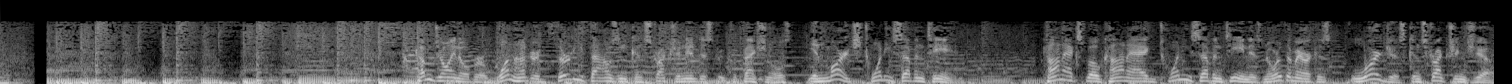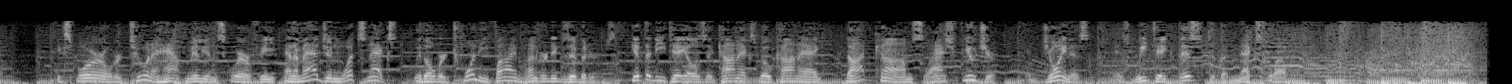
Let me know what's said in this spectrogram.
Come join over 130,000 construction industry professionals in March 2017. ConExpo ConAg 2017 is North America's largest construction show. Explore over two and a half million square feet and imagine what's next with over 2,500 exhibitors. Get the details at conexpoconag.com slash future and join us as we take this to the next level.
